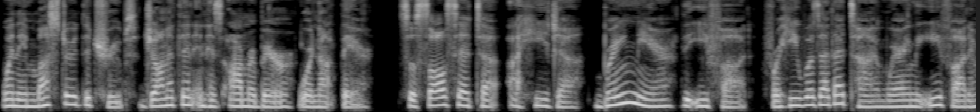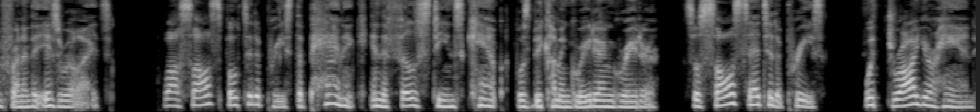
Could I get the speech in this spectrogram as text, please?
When they mustered the troops, Jonathan and his armor bearer were not there. So Saul said to Ahijah, Bring near the ephod, for he was at that time wearing the ephod in front of the Israelites. While Saul spoke to the priest, the panic in the Philistines' camp was becoming greater and greater. So Saul said to the priest, Withdraw your hand.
